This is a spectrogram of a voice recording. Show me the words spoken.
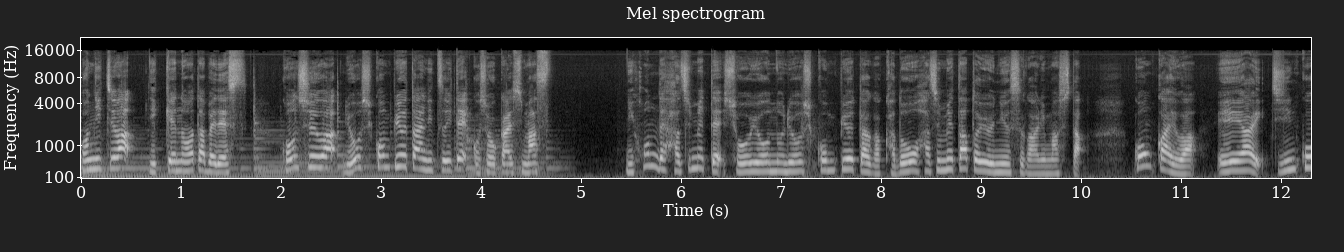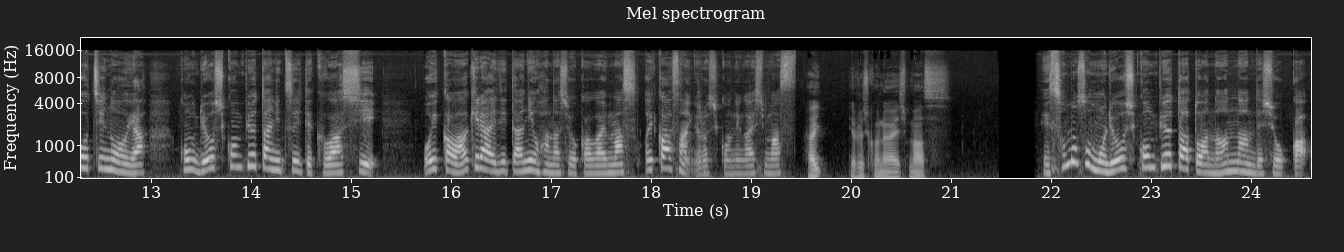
こんにちは日経の渡部です。今週は量子コンピューターについてご紹介します。日本で初めて商用の量子コンピューターが稼働を始めたというニュースがありました。今回は AI 人工知能やこの量子コンピューターについて詳しい及川明エディターにお話を伺います。及川さんよろしくお願いします。はいよろしくお願いします。えそもそも量子コンピューターとは何なんでしょうか？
